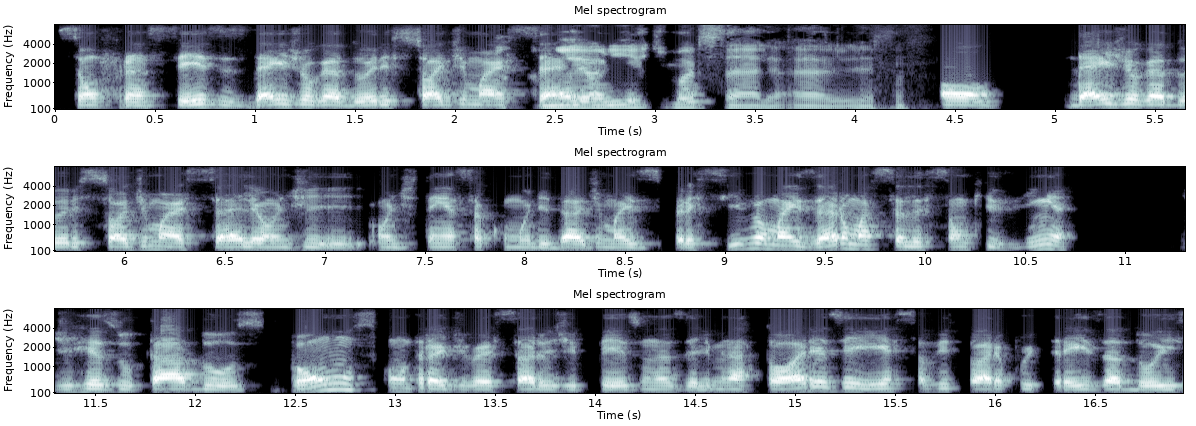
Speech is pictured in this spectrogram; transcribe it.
são franceses, 10 jogadores só de Marselha. A maioria de Marselha, é. é. 10 jogadores só de Marselha, onde, onde tem essa comunidade mais expressiva, mas era uma seleção que vinha de resultados bons contra adversários de peso nas eliminatórias, e aí essa vitória por 3 a 2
